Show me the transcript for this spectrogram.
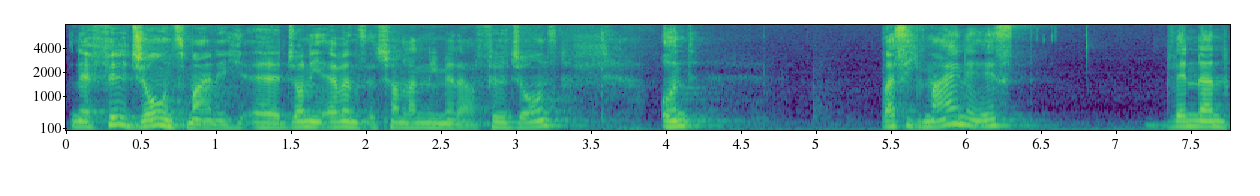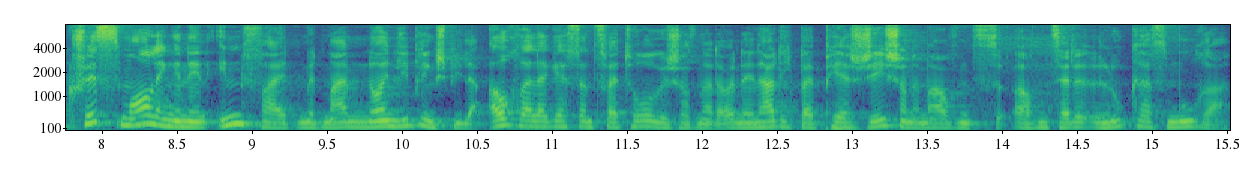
Ne, Phil Jones meine ich. Äh, Johnny Evans ist schon lange nicht mehr da. Phil Jones. Und was ich meine ist, wenn dann Chris Smalling in den Infight mit meinem neuen Lieblingsspieler, auch weil er gestern zwei Tore geschossen hat, aber den hatte ich bei PSG schon immer auf dem, auf dem Zettel, Lukas Mura.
